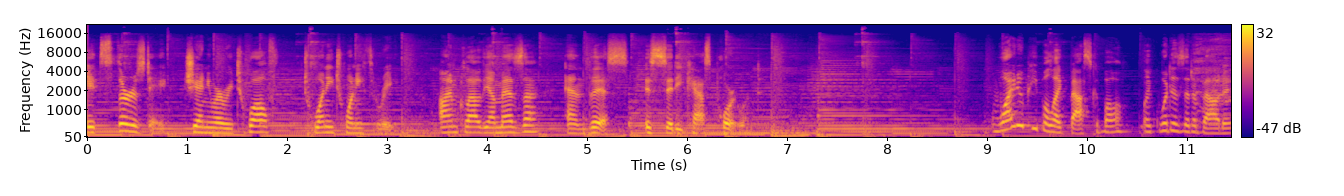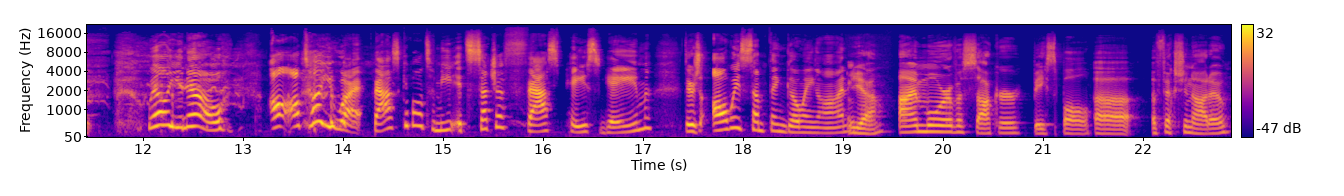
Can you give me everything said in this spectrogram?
It's Thursday, January 12th, 2023. I'm Claudia Meza, and this is CityCast Portland why do people like basketball? Like, what is it about it? well, you know, I'll, I'll, tell you what, basketball to me, it's such a fast paced game. There's always something going on. Yeah. I'm more of a soccer, baseball, uh, aficionado.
